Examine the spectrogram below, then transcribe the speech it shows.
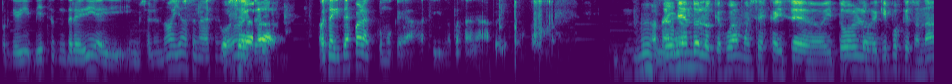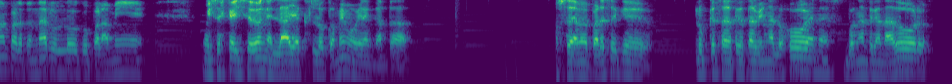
Porque vi, vi esta día y, y me salió, no, yo no sé nada de ese O jugador. sea, entonces- o sea, quizás para como que, ah, sí, no pasa nada, pero... yo viendo lo que juega Moisés Caicedo y todos los equipos que sonaban para tenerlo, loco, para mí, Moisés Caicedo en el Ajax, loco, a mí me hubiera encantado. O sea, me parece que club que sabe tratar bien a los jóvenes, buen entrenador.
